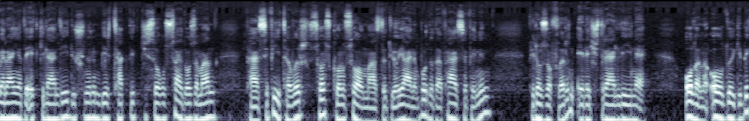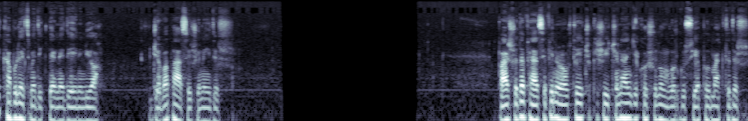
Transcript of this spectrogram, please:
veren ya da etkilendiği düşünürün bir taklitçisi olsaydı o zaman felsefi tavır söz konusu olmazdı diyor. Yani burada da felsefenin filozofların eleştirelliğine olanı olduğu gibi kabul etmediklerine değiniliyor. Cevap A seçeneğidir. Parçada felsefenin ortaya çıkışı için hangi koşulun vurgusu yapılmaktadır?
